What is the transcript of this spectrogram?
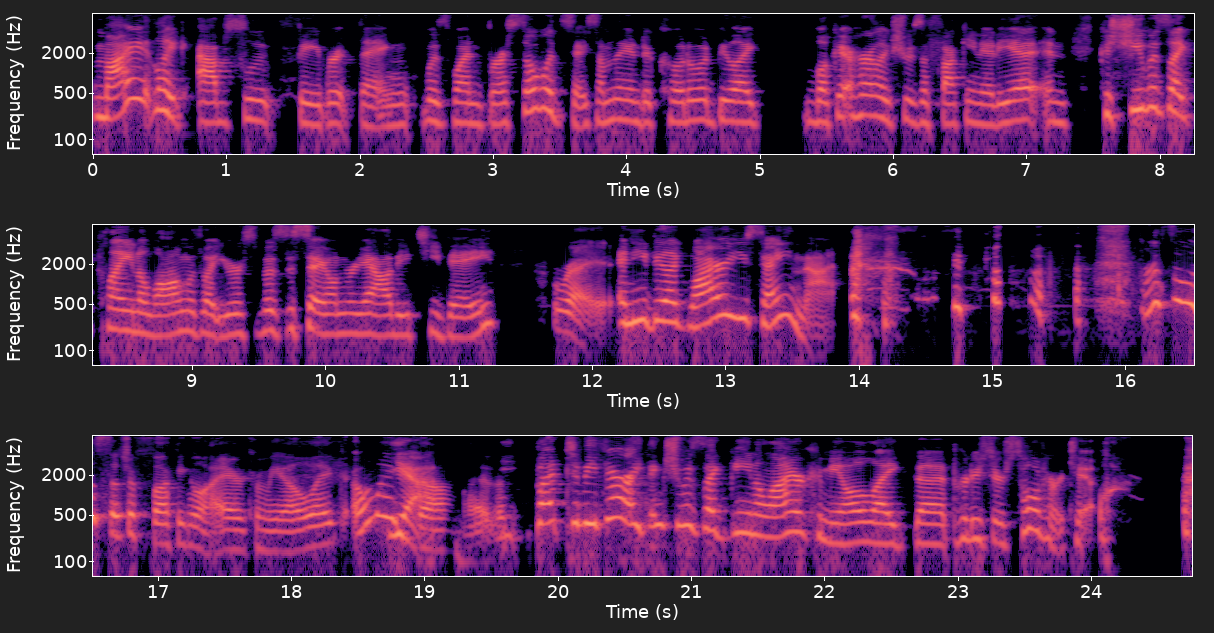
my like absolute favorite thing was when Bristol would say something and Dakota would be like, look at her like she was a fucking idiot. And because she was like playing along with what you were supposed to say on reality TV. Right. And he'd be like, why are you saying that? Bristol was such a fucking liar, Camille. Like, oh my yeah. god. But to be fair, I think she was like being a liar, Camille, like the producers told her to.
